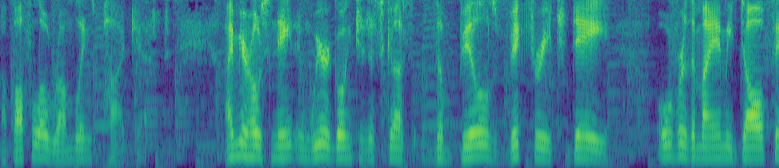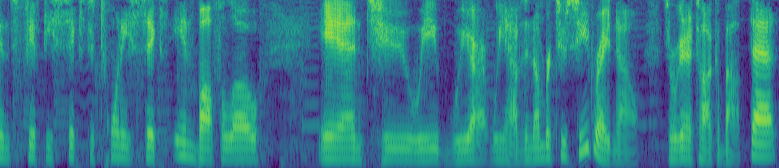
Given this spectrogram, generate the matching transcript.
a Buffalo Rumblings podcast. I'm your host, Nate, and we're going to discuss the Bills' victory today over the Miami Dolphins 56 to 26 in Buffalo. And to we we are we have the number two seed right now. So we're going to talk about that.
